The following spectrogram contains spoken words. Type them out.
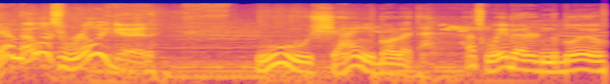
Damn, that looks really good. Ooh, shiny bullet. That's way better than the blue.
